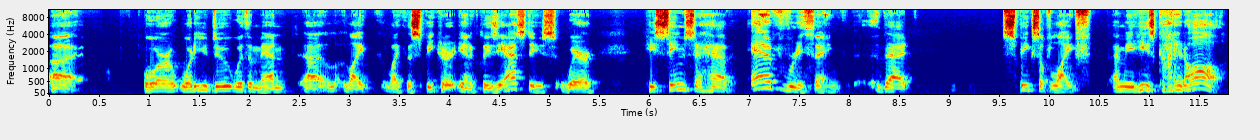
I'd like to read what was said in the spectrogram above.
Uh, or what do you do with a man uh, like like the speaker in Ecclesiastes, where he seems to have everything that speaks of life? I mean, he's got it all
